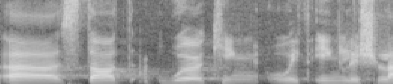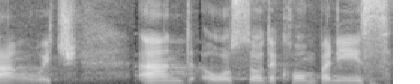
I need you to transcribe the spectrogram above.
uh, start working with English language. And also the companies,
